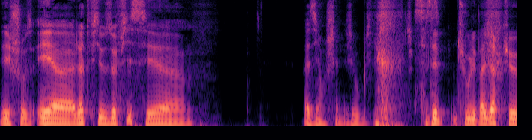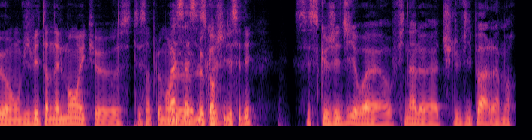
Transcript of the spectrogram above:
les choses. Et euh, l'autre philosophie, c'est. euh, Vas-y, enchaîne. J'ai oublié. C'était, tu voulais pas dire que on vivait éternellement et que c'était simplement Ouais, le, ça, corps qui décédait? C'est ce que j'ai dit. Ouais. Au final, euh, tu le vis pas la mort.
